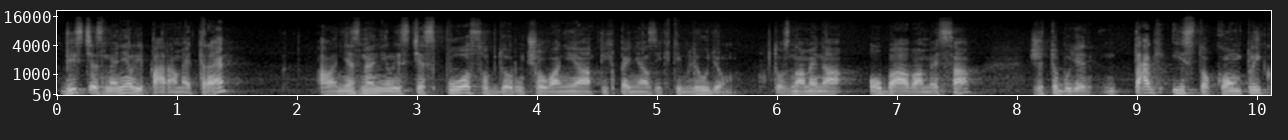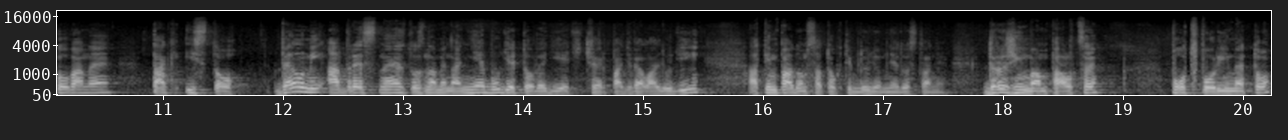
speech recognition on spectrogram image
Vy ste zmenili parametre, ale nezmenili ste spôsob doručovania tých peňazí k tým ľuďom. To znamená, obávame sa, že to bude tak isto komplikované, tak isto veľmi adresné, to znamená, nebude to vedieť čerpať veľa ľudí a tým pádom sa to k tým ľuďom nedostane. Držím vám palce, podporíme to,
